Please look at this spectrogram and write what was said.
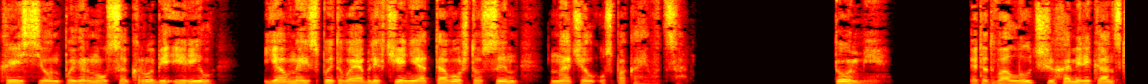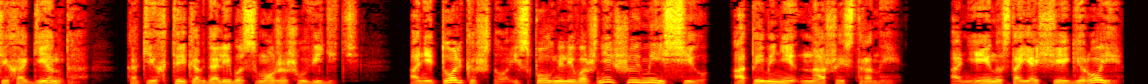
Кэссион повернулся к Робби и Рил, явно испытывая облегчение от того, что сын начал успокаиваться. «Томми, это два лучших американских агента, каких ты когда-либо сможешь увидеть. Они только что исполнили важнейшую миссию от имени нашей страны. Они настоящие герои».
